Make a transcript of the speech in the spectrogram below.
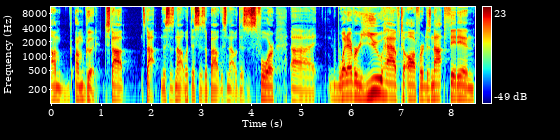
I'm I'm good. Stop. Stop. This is not what this is about. This is not what this is for. Uh, whatever you have to offer does not fit in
